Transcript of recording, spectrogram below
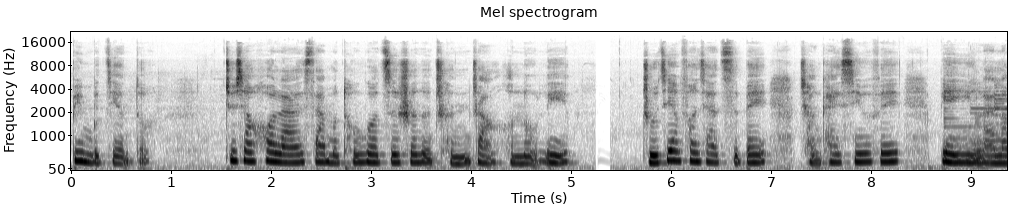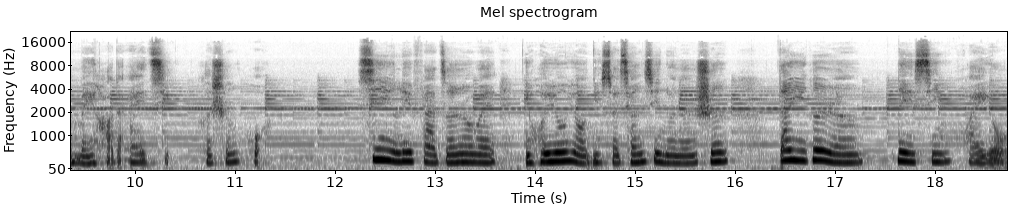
并不见得。就像后来萨姆通过自身的成长和努力，逐渐放下自卑，敞开心扉，便迎来了美好的爱情和生活。吸引力法则认为，你会拥有你所相信的人生。当一个人内心怀有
